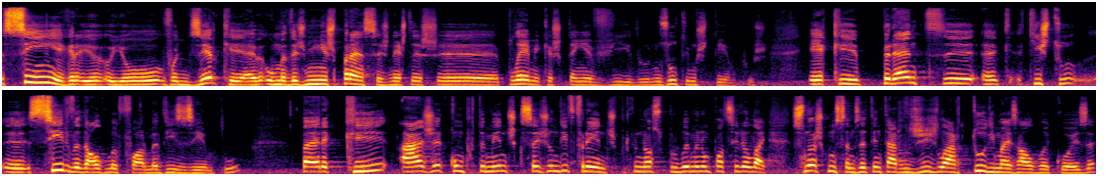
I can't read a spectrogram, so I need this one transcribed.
Sim, eu, eu vou-lhe dizer que uma das minhas esperanças nestas uh, polémicas que têm havido nos últimos tempos é que perante uh, que isto uh, sirva de alguma forma de exemplo para que haja comportamentos que sejam diferentes, porque o nosso problema não pode ser a lei. Se nós começamos a tentar legislar tudo e mais alguma coisa,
